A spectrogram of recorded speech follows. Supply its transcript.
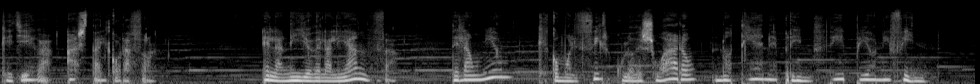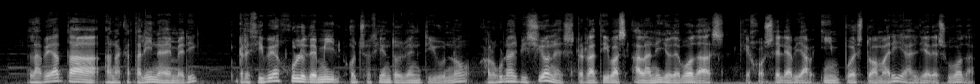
que llega hasta el corazón. El anillo de la alianza, de la unión como el círculo de su aro no tiene principio ni fin. La beata Ana Catalina Emmerich recibió en julio de 1821 algunas visiones relativas al anillo de bodas que José le había impuesto a María el día de su boda.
